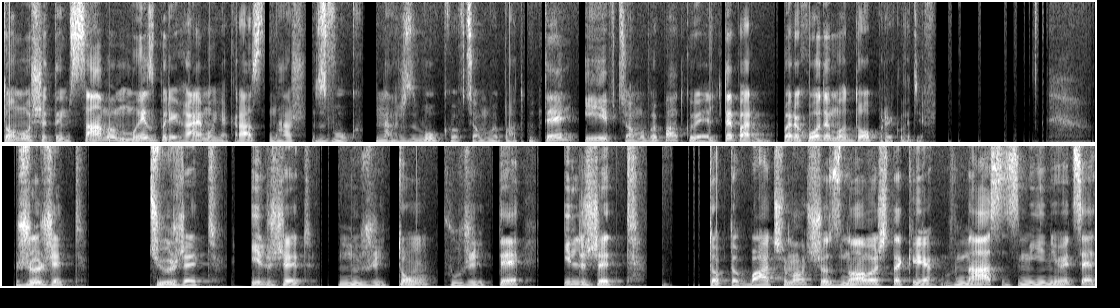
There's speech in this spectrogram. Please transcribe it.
Тому що тим самим ми зберігаємо якраз наш звук. Наш звук в цьому випадку Т і в цьому випадку L. Тепер переходимо до прикладів. Je jette, tu jettes, il jette. Тобто бачимо, що знову ж таки в нас змінюється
